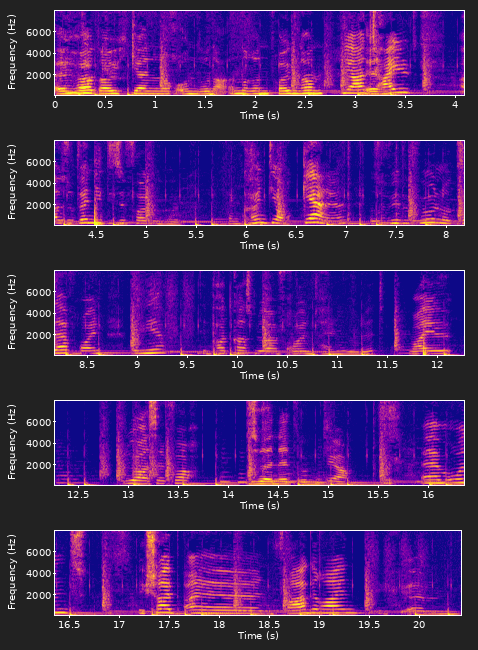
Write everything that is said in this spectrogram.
äh, hört euch gerne noch unsere anderen Folgen an. ja, ähm, teilt. Also wenn ihr diese Folge hört, dann könnt ihr auch gerne, also wir würden uns sehr freuen, wenn ihr den Podcast mit euren Freunden teilen würdet. Weil, ja, ist einfach Das wäre nett und Ja. Ähm, und ich schreibe eine Frage rein. Ich, ähm,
